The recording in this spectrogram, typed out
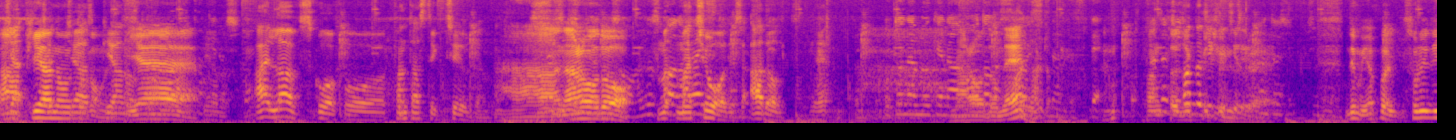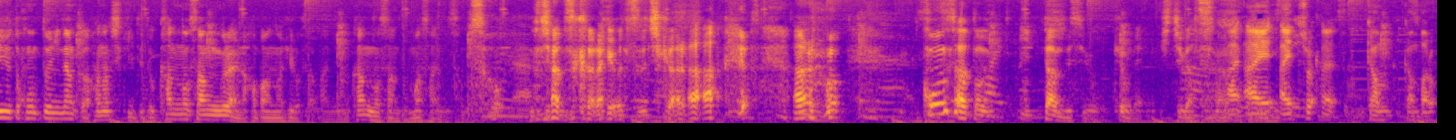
やりたい。ピアノとかも。just piano. いや I love score for Fantastic Children. ああ、なるほど。ま、マチュアです、アダルトね。大人向けななるほどね。ファンタジックチルドレでもやっぱりそれで言うと本当になんか話聞いてると菅野さんぐらいの幅の広さがね菅野さんとまさにそのジャズから四つ打ちからあのコンサート行ったんですよ去年7月。I, I, I try, uh, がん頑張ろう。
